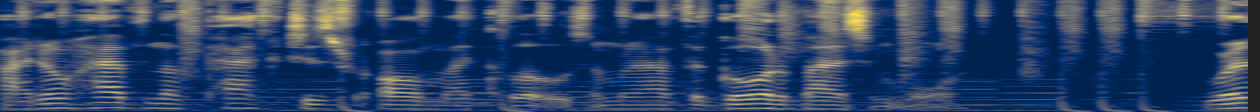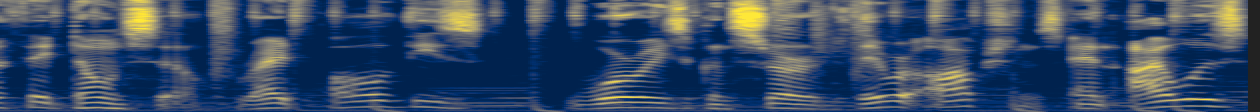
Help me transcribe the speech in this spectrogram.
I don't have enough packages for all my clothes. I'm gonna have to go out and buy some more. What if they don't sell, right? All these worries and concerns, they were options, and I was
